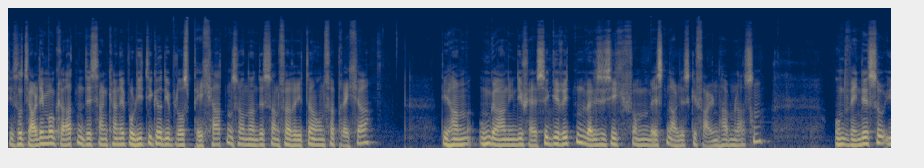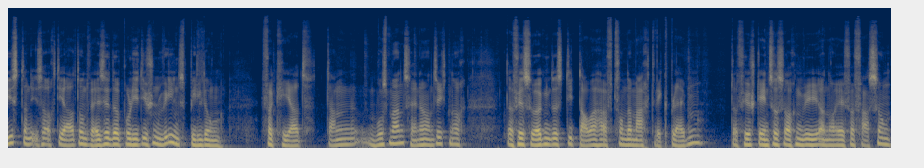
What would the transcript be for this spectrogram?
die Sozialdemokraten, das sind keine Politiker, die bloß Pech hatten, sondern das sind Verräter und Verbrecher. Die haben Ungarn in die Scheiße geritten, weil sie sich vom Westen alles gefallen haben lassen. Und wenn das so ist, dann ist auch die Art und Weise der politischen Willensbildung verkehrt. Dann muss man seiner Ansicht nach dafür sorgen, dass die dauerhaft von der Macht wegbleiben. Dafür stehen so Sachen wie eine neue Verfassung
